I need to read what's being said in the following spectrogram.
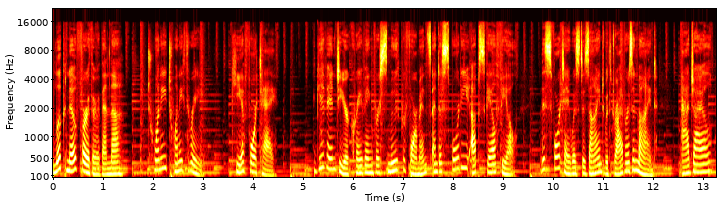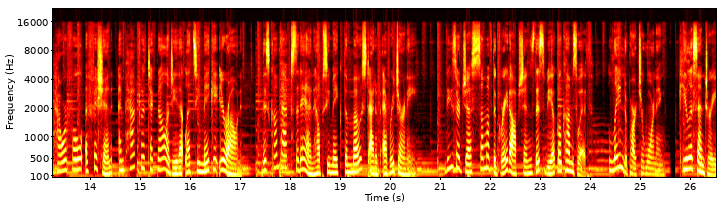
Look no further than the 2023 Kia Forte. Give in to your craving for smooth performance and a sporty upscale feel. This Forte was designed with drivers in mind. Agile, powerful, efficient, and packed with technology that lets you make it your own. This compact sedan helps you make the most out of every journey. These are just some of the great options this vehicle comes with. Lane departure warning, keyless entry,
